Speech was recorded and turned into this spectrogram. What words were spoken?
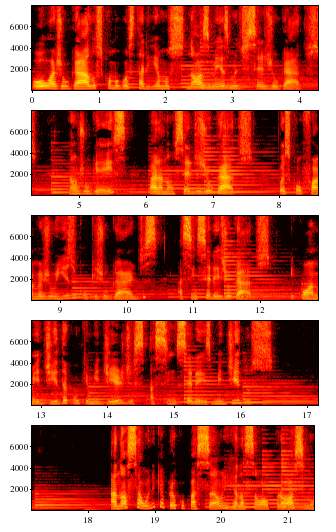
ou a julgá-los como gostaríamos nós mesmos de ser julgados. Não julgueis para não serdes julgados pois conforme o juízo com que julgardes, assim sereis julgados, e com a medida com que medirdes, assim sereis medidos. A nossa única preocupação em relação ao próximo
